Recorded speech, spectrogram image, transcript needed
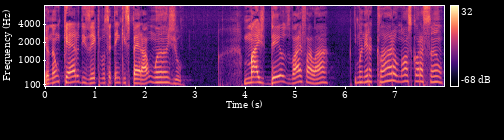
Eu não quero dizer que você tem que esperar um anjo, mas Deus vai falar de maneira clara ao nosso coração.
